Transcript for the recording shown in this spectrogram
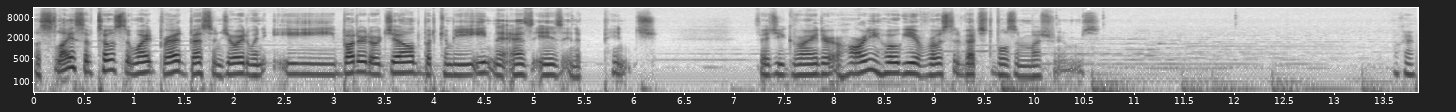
A slice of toasted white bread, best enjoyed when e buttered or gelled, but can be eaten as is in a pinch. Veggie grinder, a hearty hoagie of roasted vegetables and mushrooms. Okay.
